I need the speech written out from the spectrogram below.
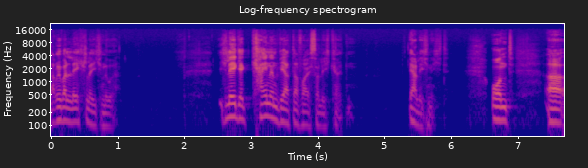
Darüber lächle ich nur. Ich lege keinen Wert auf Äußerlichkeiten. Ehrlich nicht. Und, äh,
